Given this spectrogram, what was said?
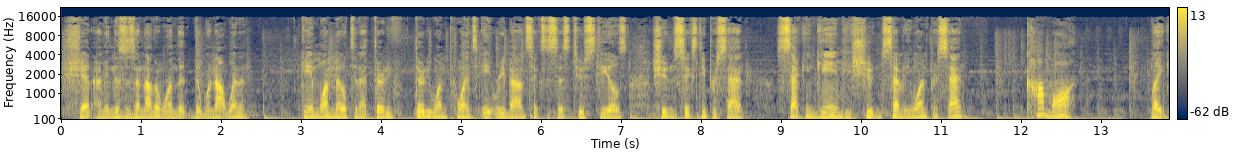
Shit, I mean, this is another one that, that we're not winning. Game one, Middleton at 30, 31 points, 8 rebounds, 6 assists, 2 steals, shooting 60%. Second game, he's shooting 71%. Come on. Like,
